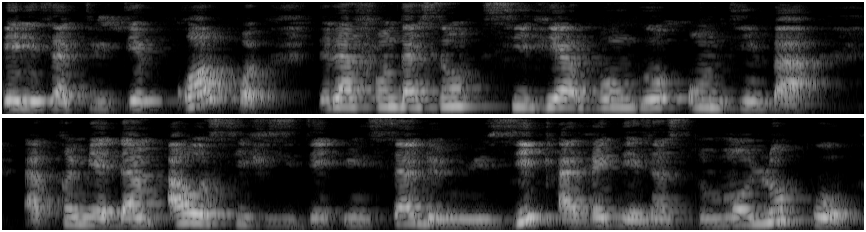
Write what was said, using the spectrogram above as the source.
et les activités propres de la Fondation Sylvia Bongo Ondimba. La première dame a aussi visité une salle de musique avec des instruments locaux.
